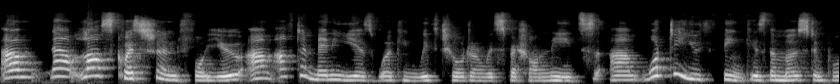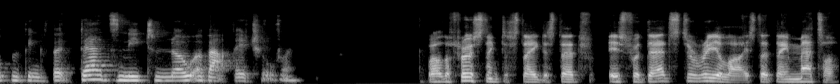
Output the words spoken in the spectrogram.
Um, now, last question for you. Um, after many years working with children with special needs, um, what do you think is the most important thing that dads need to know about their children? Well, the first thing to state is that is for dads to realize that they matter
